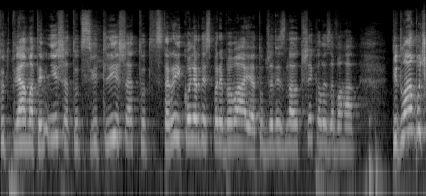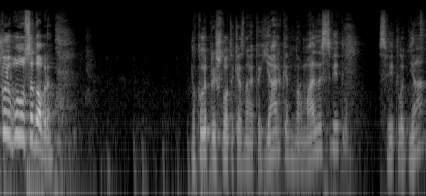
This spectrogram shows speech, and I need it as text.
Тут пляма темніша, тут світліша, тут старий колір десь перебиває, тут вже десь напшикали забагато. Під лампочкою було все добре. Ну, коли прийшло таке, знаєте, ярке, нормальне світло, світло дня,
